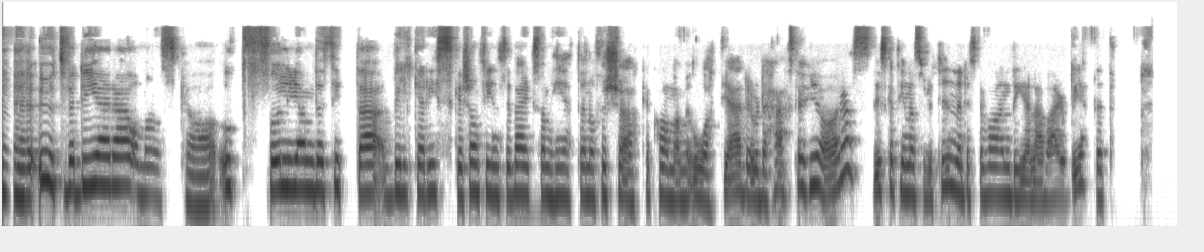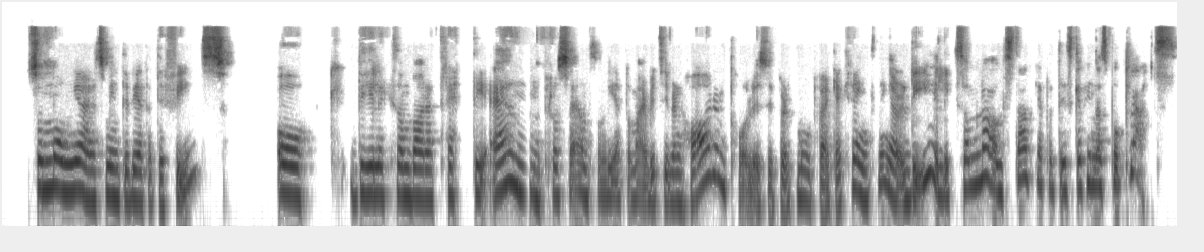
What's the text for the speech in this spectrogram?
Eh, utvärdera och man ska uppföljande titta vilka risker som finns i verksamheten och försöka komma med åtgärder. Och det här ska göras. Det ska finnas rutiner, det ska vara en del av arbetet. Så många är som inte vet att det finns. Och det är liksom bara 31 procent som vet om arbetsgivaren har en policy för att motverka kränkningar. Och det är liksom lagstadgat att det ska finnas på plats.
